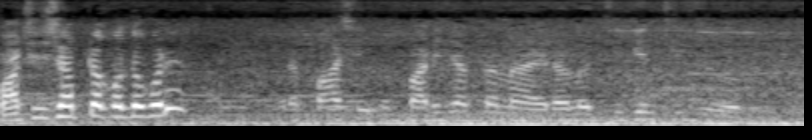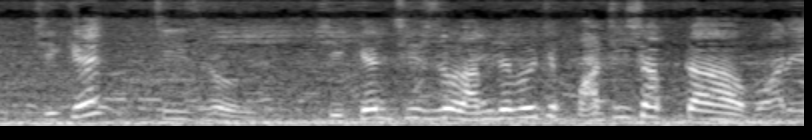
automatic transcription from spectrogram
পাটি সাপটা কত করে? পাটি না এটা হলো chicken cheese roll. Chicken? Cheese roll. Chicken cheese roll আমি তো বলছি পাটি সাপটা। আরে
